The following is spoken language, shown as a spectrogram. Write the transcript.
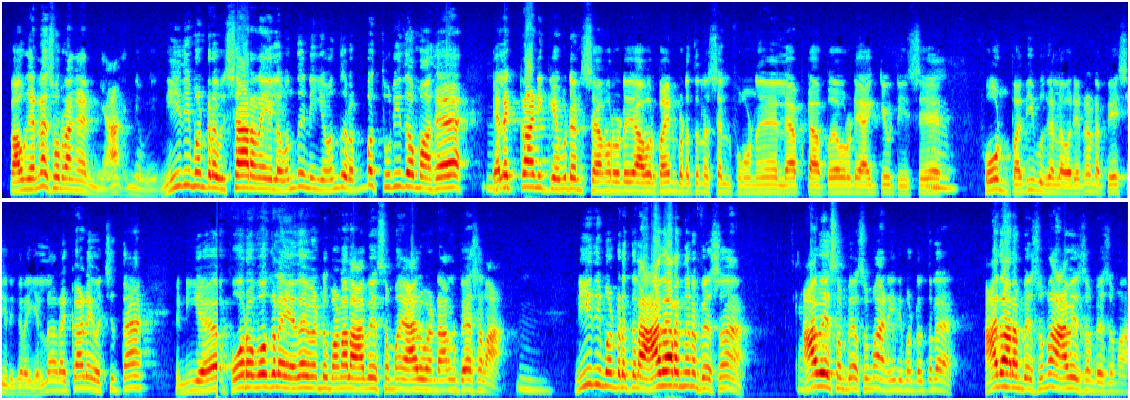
இப்போ அவங்க என்ன சொல்றாங்க? ஞா- நீதிமன்ற விசாரணையில வந்து நீங்க வந்து ரொம்ப துரிதமாக எலக்ட்ரானிக் எவிடன்ஸ் அவருடைய அவர் பயன்படுத்தின செல்போனு லேப்டாப் அவருடைய ஆக்டிவிட்டீஸ். ஃபோன் பதிவுகள் அவர் என்னென்ன பேசியிருக்கிற எல்லா ரெக்கார்டையும் வச்சு தான் நீங்க போற போக்கில் எதை வேண்டுமானாலும் ஆவேசமா யார் வேண்டாலும் பேசலாம். நீதிமன்றத்துல ஆதாரம் தானே பேசும்? ஆவேசம் பேசுமா? நீதிமன்றத்துல ஆதாரம் பேசுமா? ஆவேசம் பேசுமா?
